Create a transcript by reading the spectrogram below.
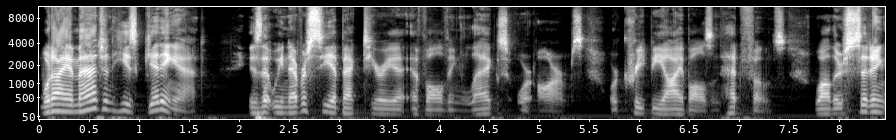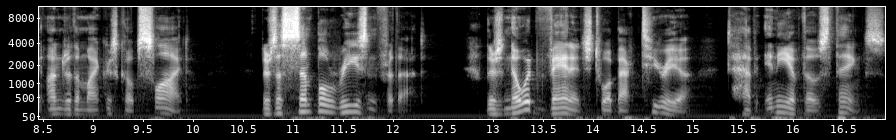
What I imagine he's getting at is that we never see a bacteria evolving legs or arms, or creepy eyeballs and headphones, while they're sitting under the microscope slide. There's a simple reason for that. There's no advantage to a bacteria to have any of those things.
